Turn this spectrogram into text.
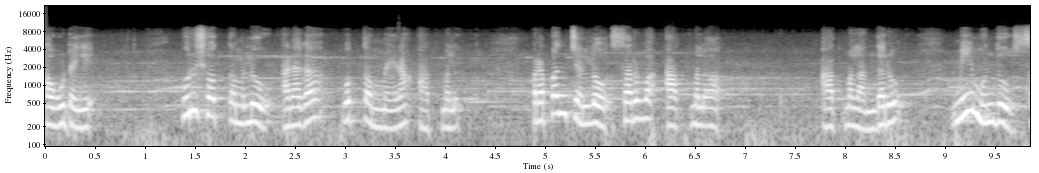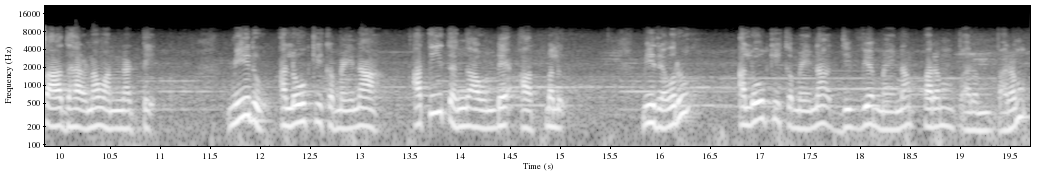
అవుటయే. పురుషోత్తములు అనగా ఉత్తమమైన ఆత్మలు. ప్రపంచంలో సర్వ ఆత్మల ఆత్మలందరూ మీ ముందు సాధారణం అన్నట్టే మీరు అలౌకికమైన అతీతంగా ఉండే ఆత్మలు. మీరెవరు? అలౌకికమైన దివ్యమైన పరం పరం పరం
